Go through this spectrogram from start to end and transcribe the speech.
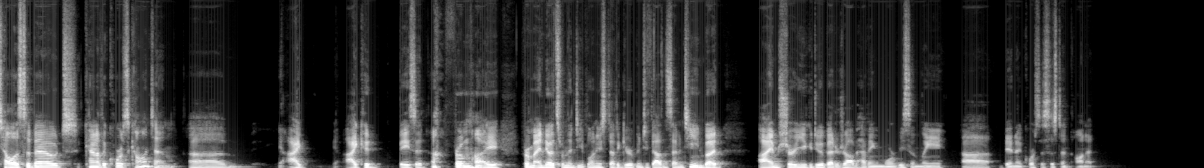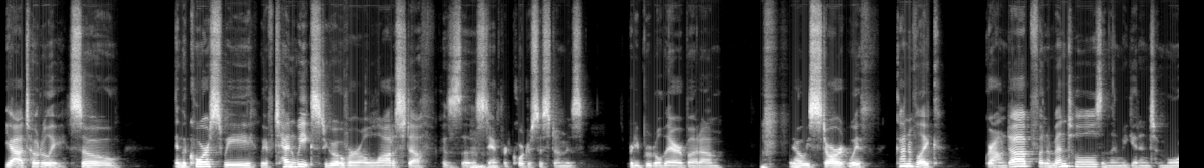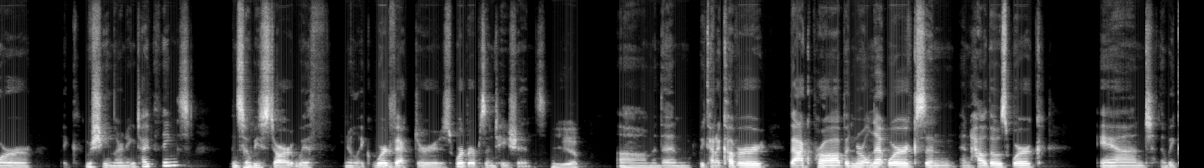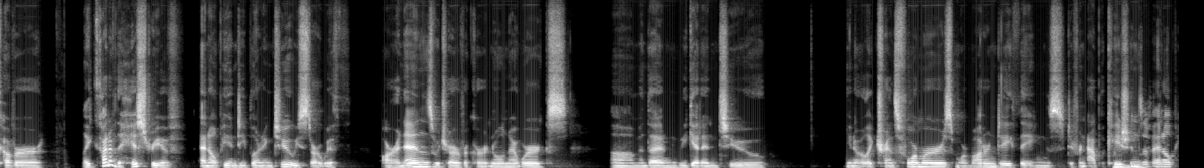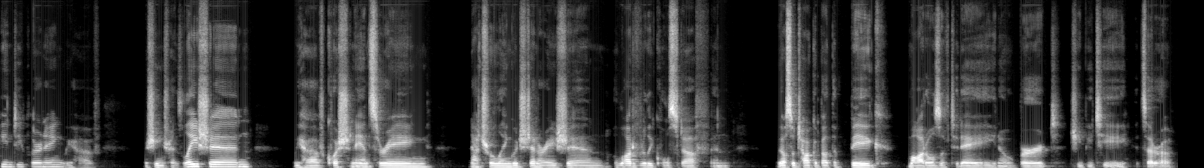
tell us about kind of the course content. Uh, I I could base it from my from my notes from the deep learning study group in 2017, but I'm sure you could do a better job having more recently uh, been a course assistant on it. Yeah, totally. So in the course, we we have ten weeks to go over a lot of stuff because the mm-hmm. Stanford quarter system is pretty brutal there. But um, you know, we start with kind of like ground up fundamentals, and then we get into more like machine learning type things. And so mm-hmm. we start with you know like word vectors, word representations. Yep. Um, and then we kind of cover backprop and neural networks and and how those work and then we cover like kind of the history of NLP and deep learning too. We start with RNNs, which are recurrent neural networks, um, and then we get into you know like transformers, more modern day things, different applications mm-hmm. of NLP and deep learning. We have machine translation, we have question answering, natural language generation, a lot of really cool stuff, and we also talk about the big models of today, you know, BERT, GPT, et cetera.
